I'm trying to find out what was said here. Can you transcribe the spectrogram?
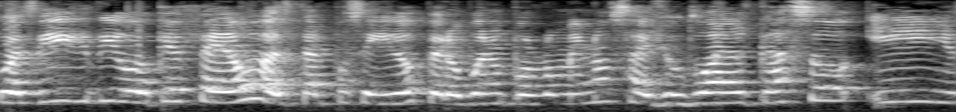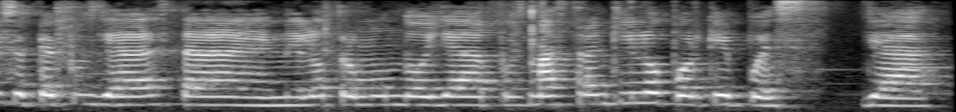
pues digo, qué feo estar poseído, pero bueno, por lo menos ayudó al caso y Giuseppe pues ya está en el otro mundo ya pues más tranquilo porque pues ya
